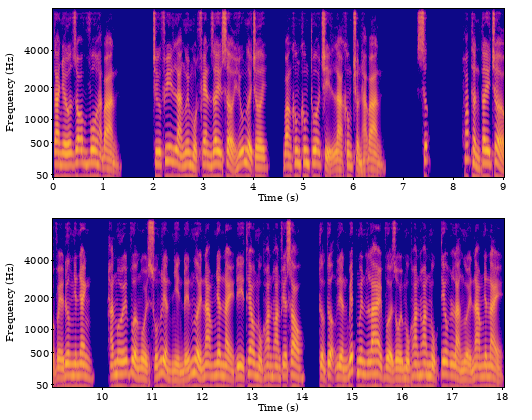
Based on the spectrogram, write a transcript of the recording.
Ta nhớ rõ vô hạn bàn. Trừ phi là ngươi một phen dây sở hữu người chơi, bằng không không thua chỉ là không chuẩn hạ bàn. Sức. Hoắc thần Tây trở về đương nhiên nhanh, hắn mới vừa ngồi xuống liền nhìn đến người nam nhân này đi theo mục hoan hoan phía sau, tưởng tượng liền biết nguyên lai like vừa rồi mục hoan hoan mục tiêu là người nam nhân này,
